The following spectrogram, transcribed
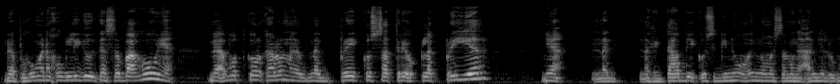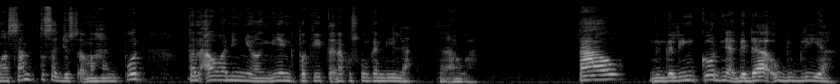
Na paghuman ako ligaw ikang sa trabaho niya. Naabot ko karon nag nag-pray ko sa 3 o'clock prayer niya nag nakigtabi ko sa Ginoo nga mas mga anghel ug mga santo sa Dios Amahan pod tan-awa ninyo ang iyang ipakita nako sa kong kandila tan-awa. Tao nga galingkod niya gada og Biblia.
